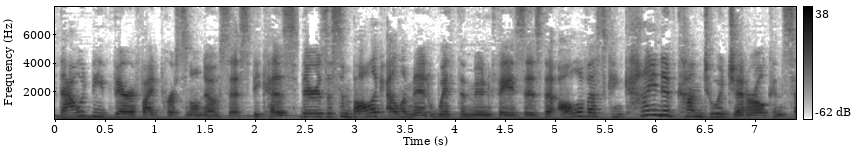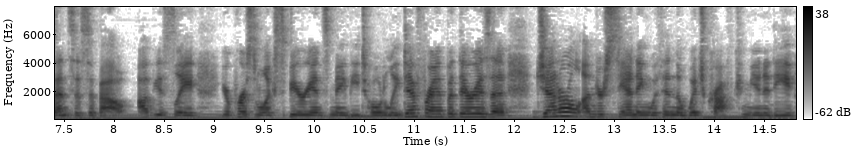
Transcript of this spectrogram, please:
That would be verified personal gnosis because there is a symbolic element with the moon phases that all of us can kind of come to a general consensus about. Obviously, your personal experience may be totally different, but there is a general understanding within the witchcraft community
